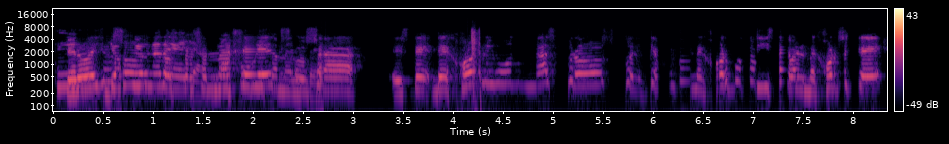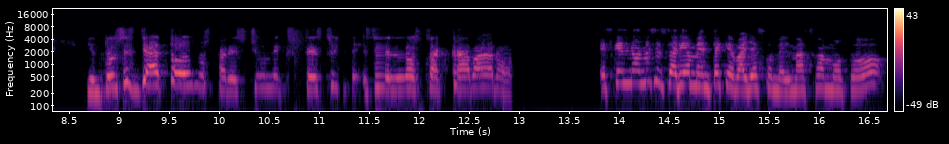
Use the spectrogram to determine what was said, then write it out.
Sí, pero ellos son los personajes, no o sea, este, de Hollywood más pros, con el, que, el mejor botista, con el mejor sé qué, y entonces ya a todos nos pareció un exceso y se los acabaron. Es que no necesariamente que vayas con el más famoso,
